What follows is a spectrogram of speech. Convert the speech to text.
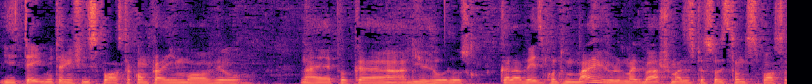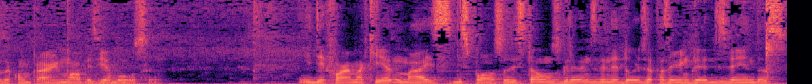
E tem muita gente disposta a comprar imóvel na época de juros cada vez, quanto mais juros mais baixos, mais as pessoas estão dispostas a comprar imóveis via bolsa e de forma que mais dispostos estão os grandes vendedores a fazerem grandes vendas,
